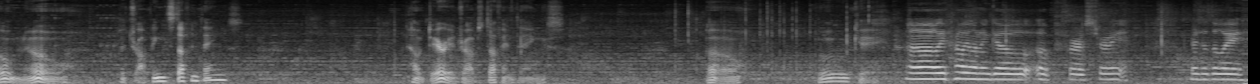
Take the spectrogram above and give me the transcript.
Oh no. Is it dropping stuff in things? How dare it drop stuff in things? Uh oh. Okay. Uh, we probably want to go up first, right? Or is it the way?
